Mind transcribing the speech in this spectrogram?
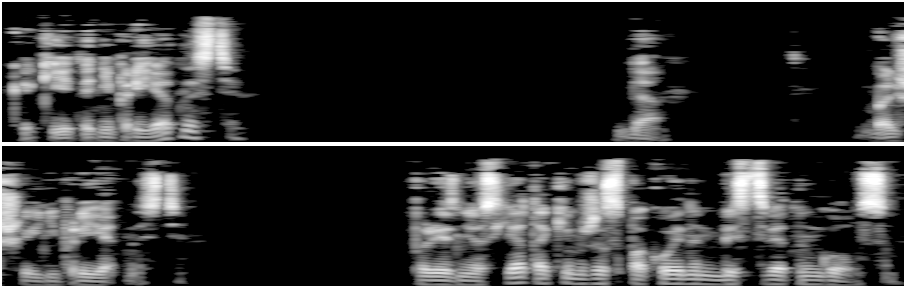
Какие-то неприятности? Да. Большие неприятности, произнес я таким же спокойным, бесцветным голосом.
